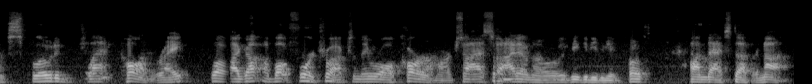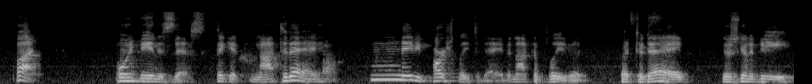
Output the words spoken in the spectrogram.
exploded flat car, right? Well, I got I bought four trucks, and they were all car marks. So I so I don't know if you could even get close on that stuff or not. But point being is this: think it not today, maybe partially today, but not completely. But, but today, there's going to be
